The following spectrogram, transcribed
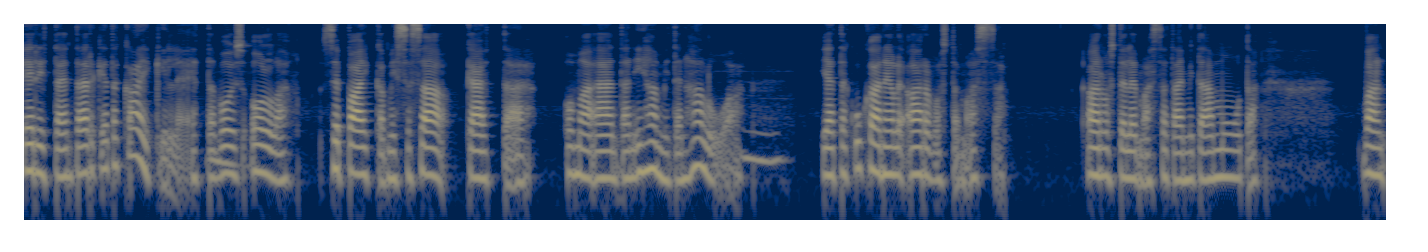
erittäin tärkeää kaikille, että mm. voisi olla – se paikka, missä saa käyttää omaa ääntään ihan miten haluaa. Mm. Ja että kukaan ei ole arvostamassa, arvostelemassa tai mitään muuta, vaan,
